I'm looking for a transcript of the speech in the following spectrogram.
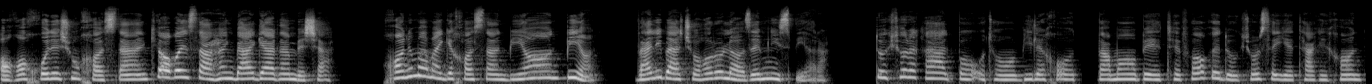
آقا خودشون خواستن که آقای سرهنگ برگردن به شهر. خانومم اگه خواستن بیان بیان ولی بچه ها رو لازم نیست بیارم. دکتر قلب با اتومبیل خود و ما به اتفاق دکتر سید تقیخان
